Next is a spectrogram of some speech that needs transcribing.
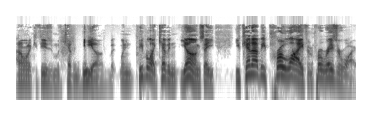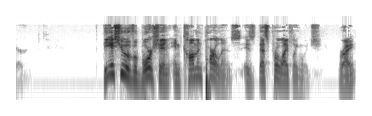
I don't want to confuse him with Kevin DeYoung, but when people like Kevin Young say you cannot be pro life and pro razor wire, the issue of abortion in common parlance is that's pro life language, right?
